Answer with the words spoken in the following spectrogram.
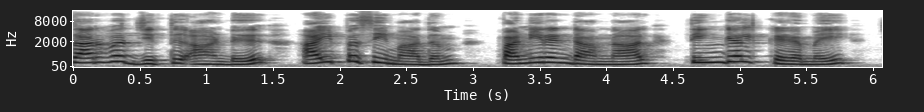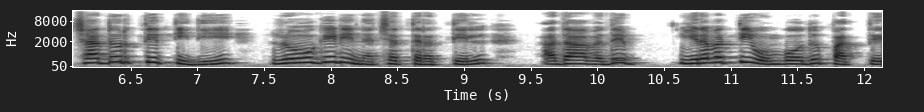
சர்வஜித்து ஆண்டு ஐப்பசி மாதம் பன்னிரெண்டாம் நாள் திங்கள் கிழமை சதுர்த்தி திதி ரோகிணி நட்சத்திரத்தில் அதாவது இருபத்தி ஒம்பது பத்து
